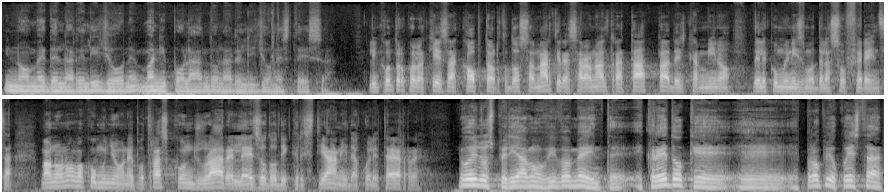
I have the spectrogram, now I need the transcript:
in nome della religione, manipolando la religione stessa. L'incontro con la Chiesa copta ortodossa martire sarà un'altra tappa del cammino dell'ecumenismo della sofferenza, ma una nuova comunione potrà scongiurare l'esodo dei cristiani da quelle terre? Noi lo speriamo vivamente e credo che eh, è proprio questa,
